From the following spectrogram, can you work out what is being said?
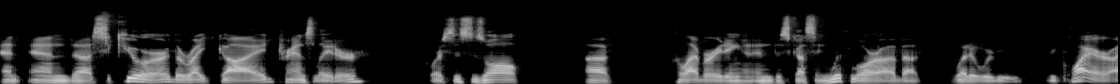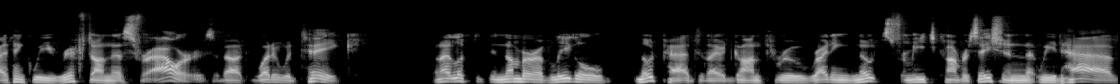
and, and uh, secure the right guide, translator. Course, this is all uh, collaborating and discussing with Laura about what it would require. I think we riffed on this for hours about what it would take. When I looked at the number of legal notepads that I had gone through, writing notes from each conversation that we'd have,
